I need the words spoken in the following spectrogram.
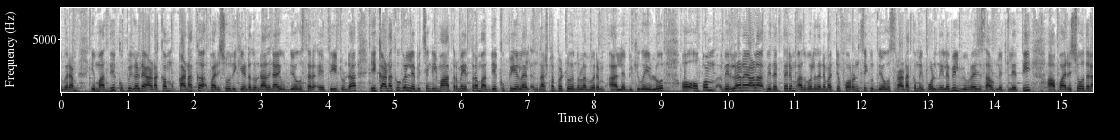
വിവരം. ഈ മദ്യക്കുപ്പികളുടെ അടക്കം കണക്ക് പരിശോധിക്കേണ്ടതുണ്ട്. അതിനായി ഉദ്യോഗസ്ഥർ എത്തിയിട്ടുണ്ട്. ഈ കണക്കുകൾ ലഭിച്ചെങ്കിൽ മാത്രമേ എത്ര മദ്യക്കുപ്പികൾ നഷ്ടപ്പെട്ടു എന്നുള്ള വിവരം ലഭിക്കുകയുള്ളൂ. ഒപ്പം വിരലടയാള വിദഗ്ധരും അതുപോലെ തന്നെ മറ്റ് ഫോറൻസിക് ഉദ്യോഗസ്ഥർ അടക്കം ഇപ്പോൾ നിലവിൽ ബിവറേജസ് ഔട്ട്ലെറ്റിലെത്തി പരിശോധന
